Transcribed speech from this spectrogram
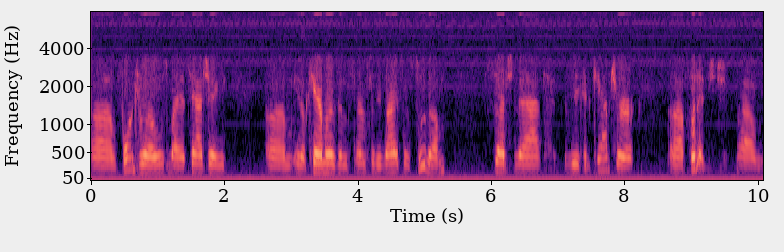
um, for drones by attaching um, you know cameras and sensor devices to them such that they could capture uh, footage, um,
